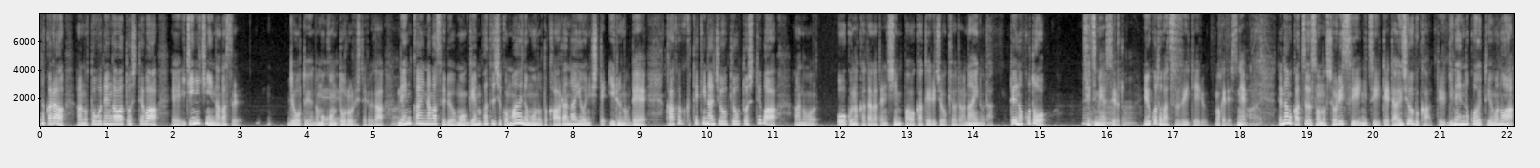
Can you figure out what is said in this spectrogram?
だから、あの、東電側としては、えー1日に流す量というのもコントロールしてるが、ええはい年間に流す量も原発事故前のものと変わらないようにしているので、価格的な状況としては、あの、多くの方々に心配をかける状況ではないのだというようなことを説明するということが続いているわけですね。はいでなおかつ、その処理水について大丈夫かという疑念の声というものは、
